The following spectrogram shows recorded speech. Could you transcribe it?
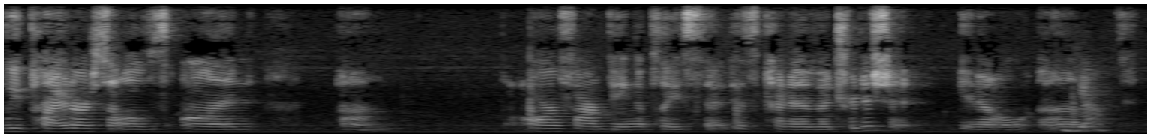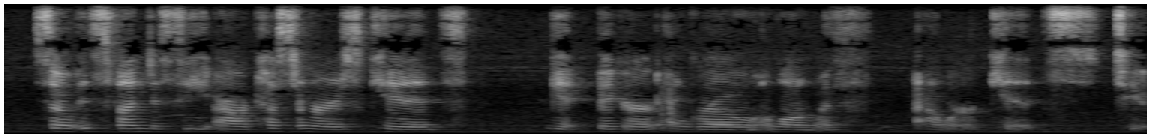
we pride ourselves on um, our farm being a place that is kind of a tradition, you know. Um, Yeah. So it's fun to see our customers' kids get bigger and grow along with our kids too.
